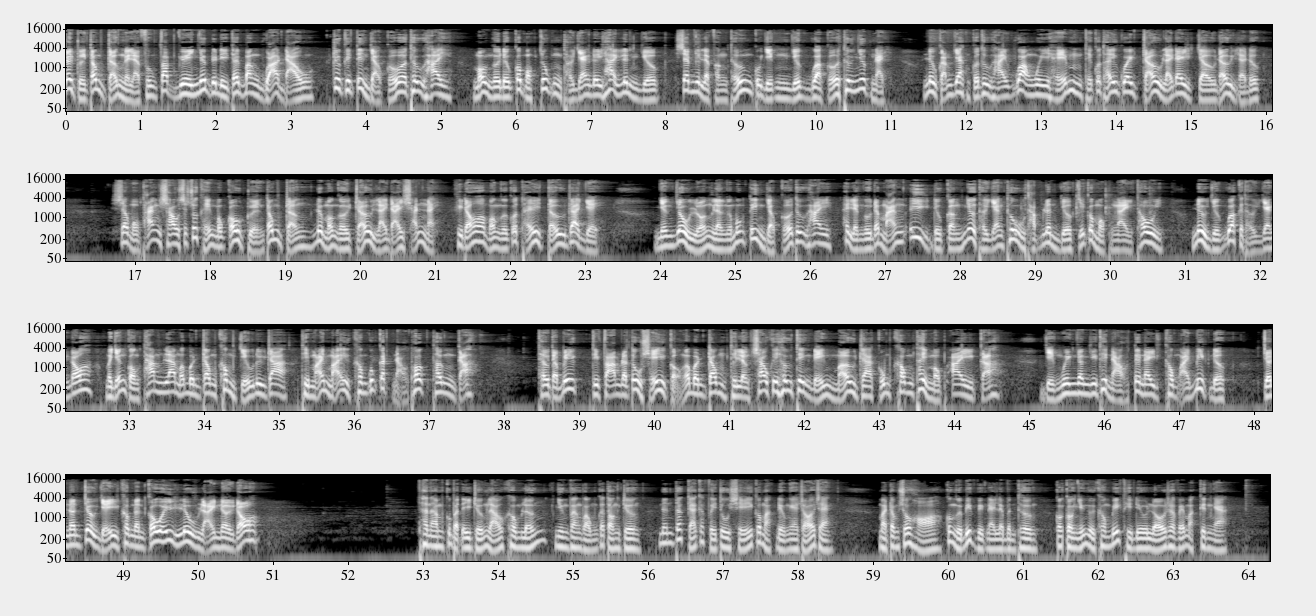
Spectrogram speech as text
Cái truyền tống trận này là phương pháp duy nhất để đi tới băng quả đạo. Trước khi tiến vào cửa thứ hai, mọi người đều có một chút thời gian đi hai linh dược, xem như là phần thưởng của việc vượt qua cửa thứ nhất này. Nếu cảm giác cửa thứ hai quá nguy hiểm thì có thể quay trở lại đây chờ đợi là được. Sau một tháng sau sẽ xuất hiện một câu truyền tống trận đưa mọi người trở lại đại sảnh này. Khi đó mọi người có thể tự ra về. Nhưng vô luận là người muốn tiến vào cửa thứ hai hay là người đã mãn ý đều cần nhớ thời gian thu thập linh dược chỉ có một ngày thôi. Nếu vượt qua cái thời gian đó mà vẫn còn tham lam ở bên trong không chịu đi ra thì mãi mãi không có cách nào thoát thân cả. Theo ta biết thì phạm là tu sĩ còn ở bên trong thì lần sau khi hư thiên điện mở ra cũng không thấy một ai cả. Vì nguyên nhân như thế nào tới nay không ai biết được. Cho nên chớ vậy không nên cố ý lưu lại nơi đó. Thanh âm của bạch y trưởng lão không lớn nhưng vang vọng cả toàn trường nên tất cả các vị tu sĩ có mặt đều nghe rõ ràng. Mà trong số họ có người biết việc này là bình thường, còn còn những người không biết thì đều lộ ra vẻ mặt kinh ngạc.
